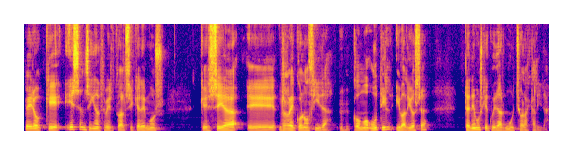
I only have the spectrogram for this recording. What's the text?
pero que esa enseñanza virtual, si queremos que sea eh, reconocida como útil y valiosa, tenemos que cuidar mucho la calidad.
